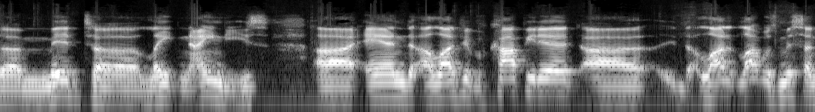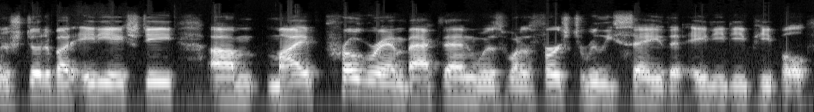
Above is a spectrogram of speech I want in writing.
the mid to late 90s, uh, and a lot of people have copied it. Uh, a lot, a lot was misunderstood about ADHD. Um, my program back then was one of the first to really say that ADD people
